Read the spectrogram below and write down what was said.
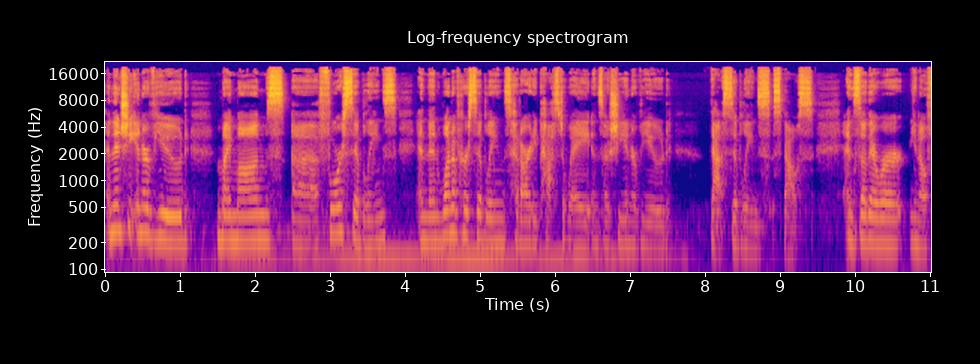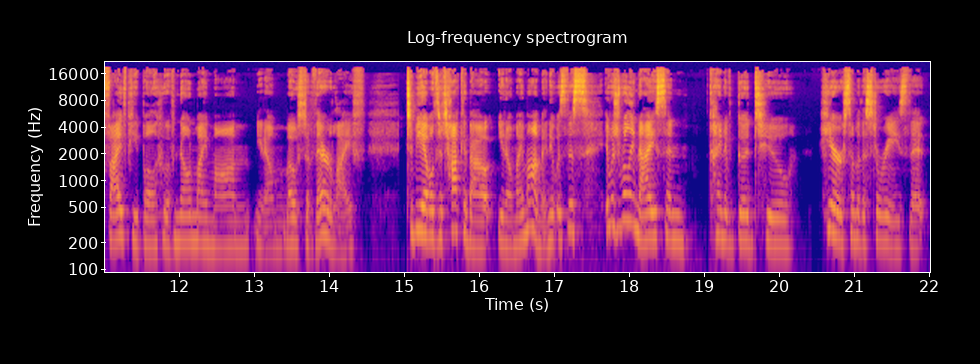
And then she interviewed my mom's uh, four siblings, and then one of her siblings had already passed away, and so she interviewed that sibling's spouse. And so there were, you know, five people who have known my mom, you know, most of their life to be able to talk about, you know, my mom. And it was this, it was really nice and kind of good to hear some of the stories that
